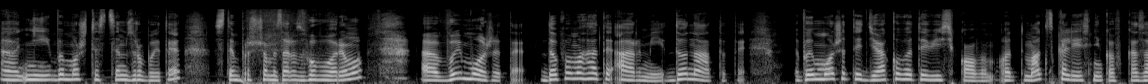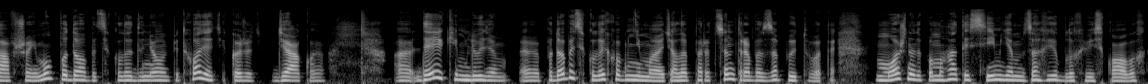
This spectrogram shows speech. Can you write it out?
Е, ні, ви можете з цим зробити, з тим, про що ми зараз говоримо. Е, ви можете допомагати армії, донатити. Ви можете дякувати військовим. От Макс Калєсніков казав, що йому подобається, коли до нього підходять і кажуть дякую. Е, деяким людям подобається, коли їх обнімають, але перед цим треба запитувати. Можна допомагати сім'ям загиблих військових.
